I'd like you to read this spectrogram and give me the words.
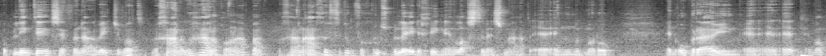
op LinkedIn gezegd van nou weet je wat, we gaan, we gaan hem gewoon aanpakken. We gaan aangifte doen van groepsbelediging en laster en smaad en, en, noem het maar op. En opruiing. En, en, en, want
